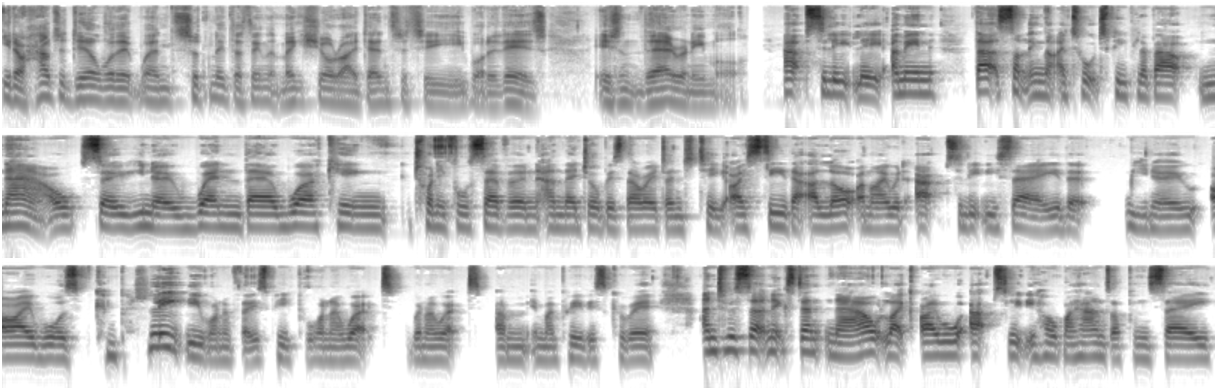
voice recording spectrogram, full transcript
You know how to deal with it when suddenly the thing that makes your identity what it is isn't there anymore Absolutely. I mean, that's something that I talk to people about now. So, you know, when they're working 24 7 and their job is their identity, I see that a lot. And I would absolutely say that you know, I was completely one of those people when I worked when I worked um, in my previous career, and to a certain extent now, like I will absolutely hold my hands up and say,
